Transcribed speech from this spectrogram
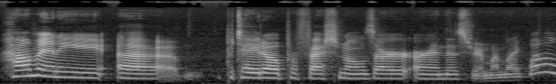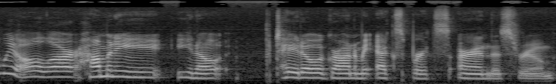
how many uh, potato professionals are, are in this room? I'm like, well, we all are. How many, you know, potato agronomy experts are in this room?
